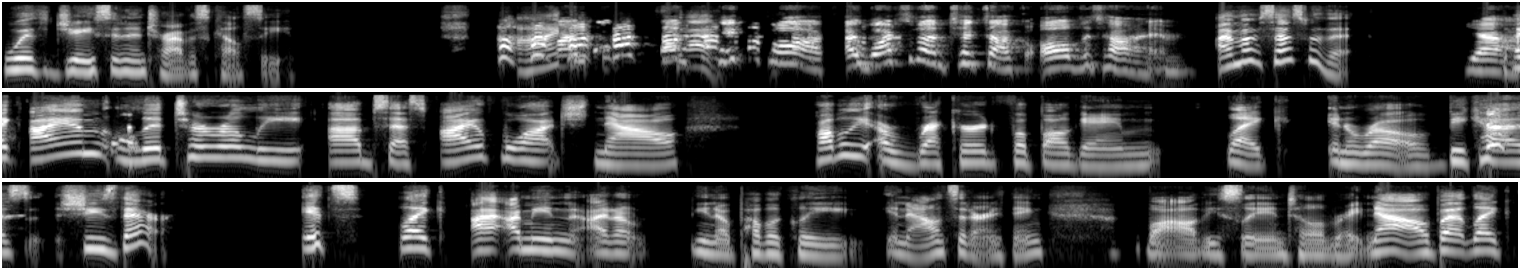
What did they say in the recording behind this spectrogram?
with Jason and Travis Kelce. I, TikTok. I watch it on TikTok all the time. I'm obsessed with it. Yeah. Like I am literally obsessed. I've watched now probably a record football game like in a row because she's there. It's like I, I mean, I don't, you know, publicly announce it or anything. Well, obviously until right now, but like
